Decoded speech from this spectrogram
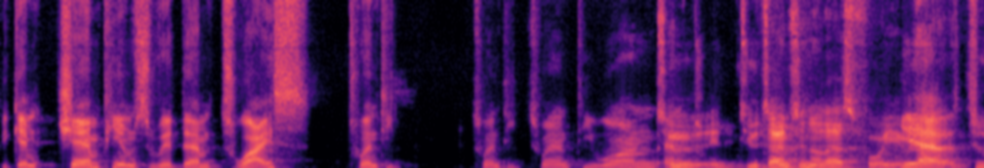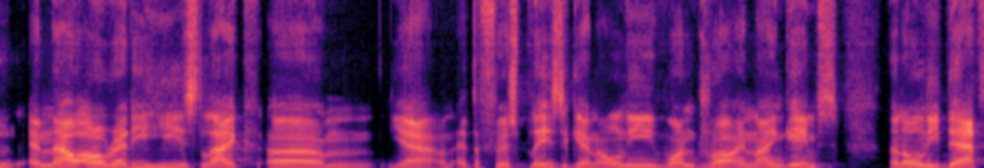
became champions with them twice, 20, 2021 two, and two times in the last four years. Yeah, two, and now already he's like, um, yeah, at the first place again. Only one draw in nine games. Not only that,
